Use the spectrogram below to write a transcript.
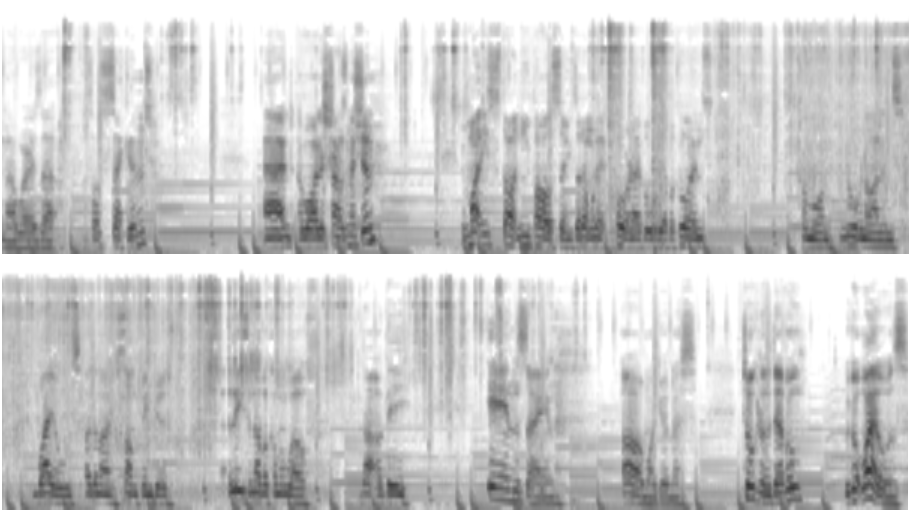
Now, where is that? That's our second and a wireless transmission. We might need to start new piles soon because I don't want it pouring over all the other coins. Come on, Northern Ireland, Wales, I don't know, something good. At least another Commonwealth. That would be insane. Oh my goodness. Talking of the devil, we got Wales.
